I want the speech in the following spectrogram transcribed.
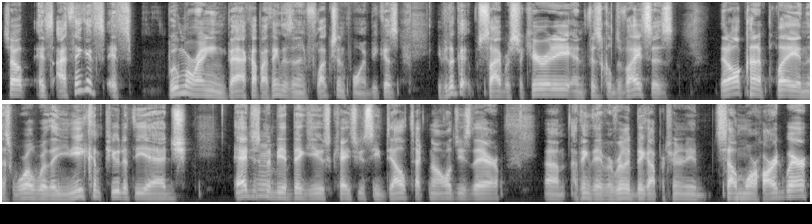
So it's I think it's it's boomeranging back up. I think there's an inflection point because if you look at cybersecurity and physical devices, they all kind of play in this world where they need compute at the edge. Edge is going to be a big use case. You see Dell Technologies there. Um, I think they have a really big opportunity to sell more hardware.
